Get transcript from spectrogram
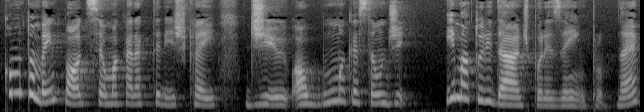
como também pode ser uma característica aí de alguma questão de imaturidade, por exemplo, né?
